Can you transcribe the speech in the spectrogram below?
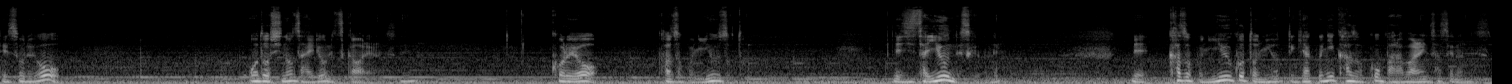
でそれを脅しの材料に使われるんですね。これを家族に言うぞと。で実際言うんですけどね。で家族に言うことによって逆に家族をバラバラにさせるんです。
